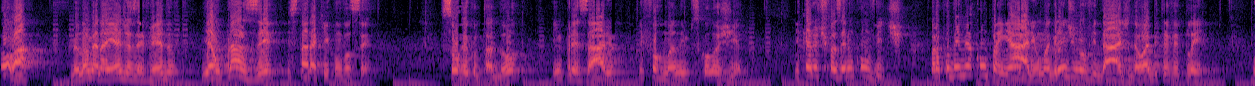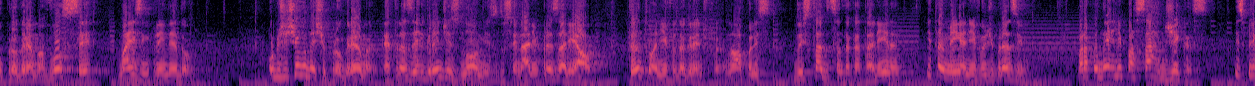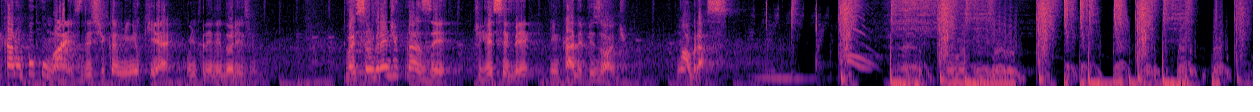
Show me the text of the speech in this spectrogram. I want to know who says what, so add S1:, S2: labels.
S1: Olá, meu nome é Nayan de Azevedo e é um prazer estar aqui com você. Sou recrutador, empresário e formando em psicologia. E quero te fazer um convite para poder me acompanhar em uma grande novidade da Web TV Play, o programa Você Mais Empreendedor. O objetivo deste programa é trazer grandes nomes do cenário empresarial, tanto a nível da Grande Florianópolis, do estado de Santa Catarina e também a nível de Brasil para poder lhe passar dicas, explicar um pouco mais deste caminho que é o empreendedorismo. Vai ser um grande prazer te receber em cada episódio. Um abraço!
